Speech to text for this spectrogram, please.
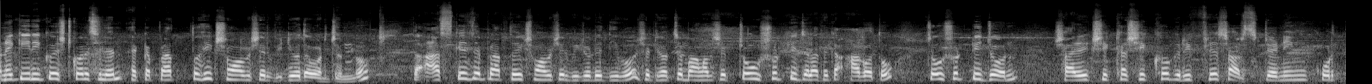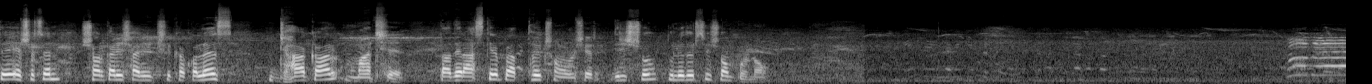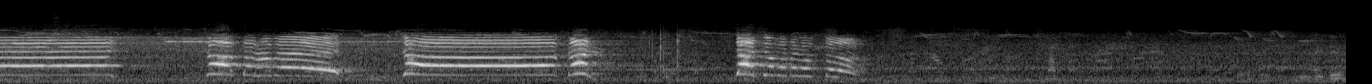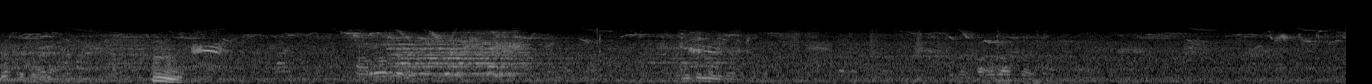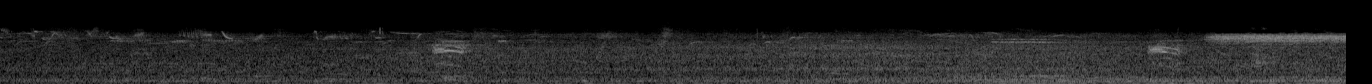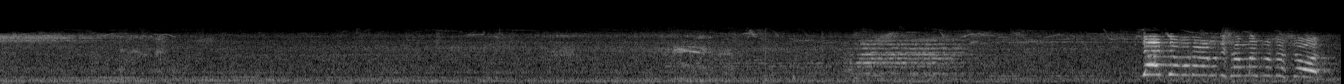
অনেকেই রিকোয়েস্ট করেছিলেন একটা প্রাত্যহিক সমাবেশের ভিডিও দেওয়ার জন্য। তো আজকে যে প্রাত্যহিক সমাবেশের ভিডিওটি দিব, সেটি হচ্ছে বাংলাদেশের চৌষট্টি জেলা থেকে আগত চৌষট্টি জন শারীরিক শিক্ষা শিক্ষক রিফ্রেশার্স ট্রেনিং করতে এসেছেন সরকারি শারীরিক শিক্ষা কলেজ ঢাকার মাঠে। তাদের আজকের প্রাত্যহিক সমাবেশের দৃশ্য তুলে ধরছি সম্পূর্ণ। Good.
